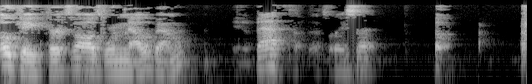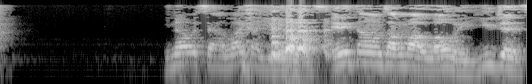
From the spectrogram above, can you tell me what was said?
Okay, first of all, I was born in Alabama. Bathtub. That's what I said. You know, it's I like how you do this. Anytime I'm talking about Lodi, you just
